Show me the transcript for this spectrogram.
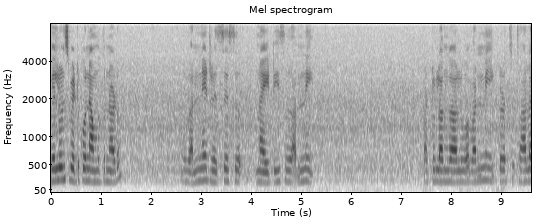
బెలూన్స్ పెట్టుకొని అమ్ముతున్నాడు. ఇవన్నీ డ్రెస్సెస్ నైటీస్ అన్నీ. పట్టు లంగాలు అవన్నీ ఇక్కడ చాలా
